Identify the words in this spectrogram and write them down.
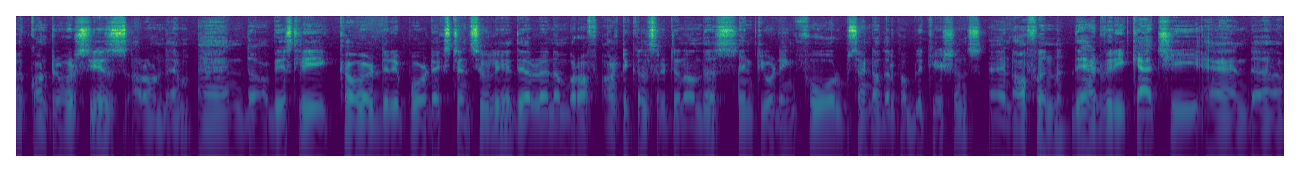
uh, controversies around them. And obviously covered the report extensively. There are a number of articles written on this including forbes and other publications and often they had very catchy and uh,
